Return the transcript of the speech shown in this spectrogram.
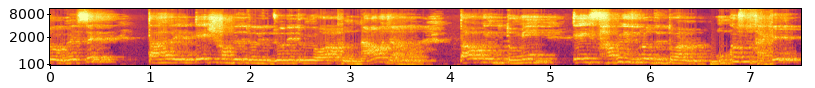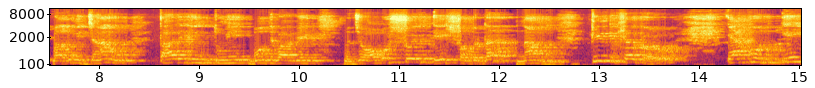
যোগ হয়েছে। তাহলে এই শব্দের যদি তুমি অর্থ নাও জানো, তাও কিন্তু তুমি এই সাফিক্সগুলো যদি তোমার মুখস্থ থাকে বা তুমি জানো, তাহলে কিন্তু তুমি বলতে পারবে যে অবশ্যই এই শব্দটা নাম। কিন্তু খেয়াল করো, এখন এই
